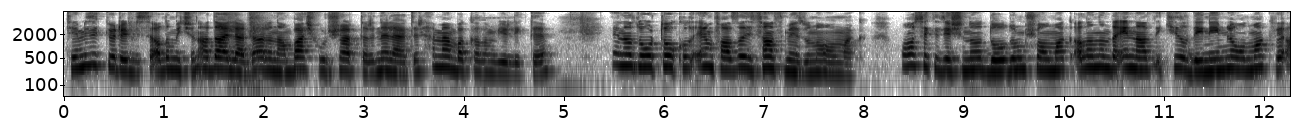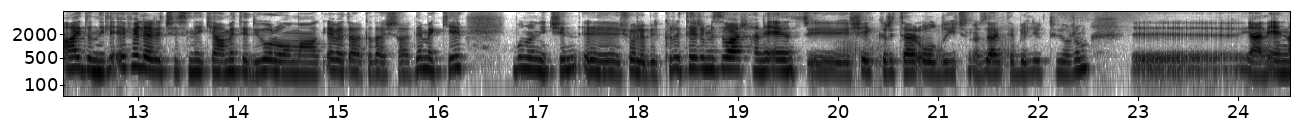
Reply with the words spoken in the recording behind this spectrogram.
temizlik görevlisi alım için adaylarda aranan başvuru şartları nelerdir? Hemen bakalım birlikte. En az ortaokul en fazla lisans mezunu olmak. 18 yaşını doldurmuş olmak, alanında en az 2 yıl deneyimli olmak ve Aydın ili Efeler ilçesinde ikamet ediyor olmak. Evet arkadaşlar demek ki bunun için e, şöyle bir kriterimiz var. Hani en e, şey kriter olduğu için özellikle belirtiyorum. E, yani en,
